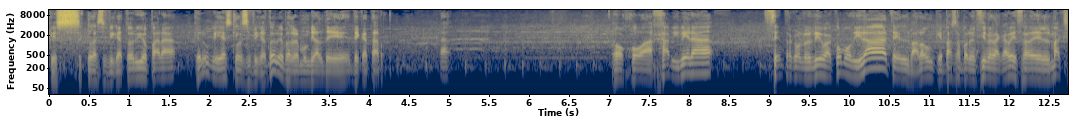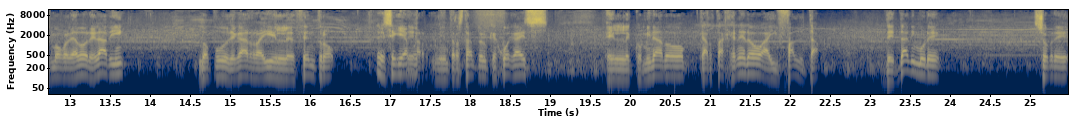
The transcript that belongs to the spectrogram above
que es clasificatorio para, creo que ya es clasificatorio para el Mundial de, de Qatar. Ojo a Javi Vera, centra con relativa comodidad, el balón que pasa por encima de la cabeza del máximo goleador, el Adi. No pudo llegar ahí el centro. Seguía muy- Mientras tanto, el que juega es el combinado cartagenero. Hay falta de Dani Muré sobre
